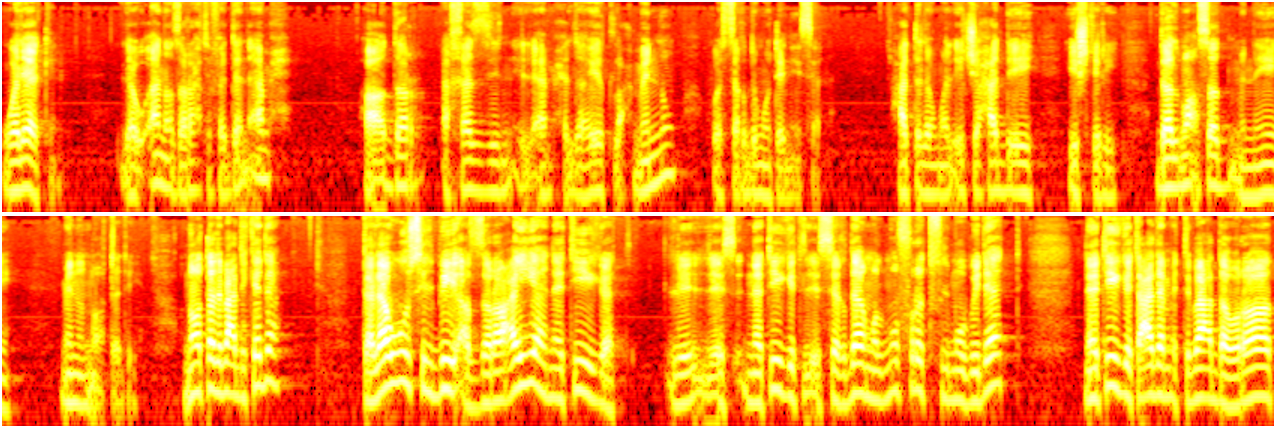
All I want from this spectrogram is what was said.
ولكن لو أنا زرعت فدان قمح هقدر أخزن القمح اللي هيطلع منه واستخدمه تاني سنة. حتى لو ما لقيتش حد إيه يشتريه. ده المقصد من إيه؟ من النقطة دي. النقطة اللي بعد كده تلوث البيئة الزراعية نتيجة نتيجة الاستخدام المفرط في المبيدات نتيجة عدم اتباع دورات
